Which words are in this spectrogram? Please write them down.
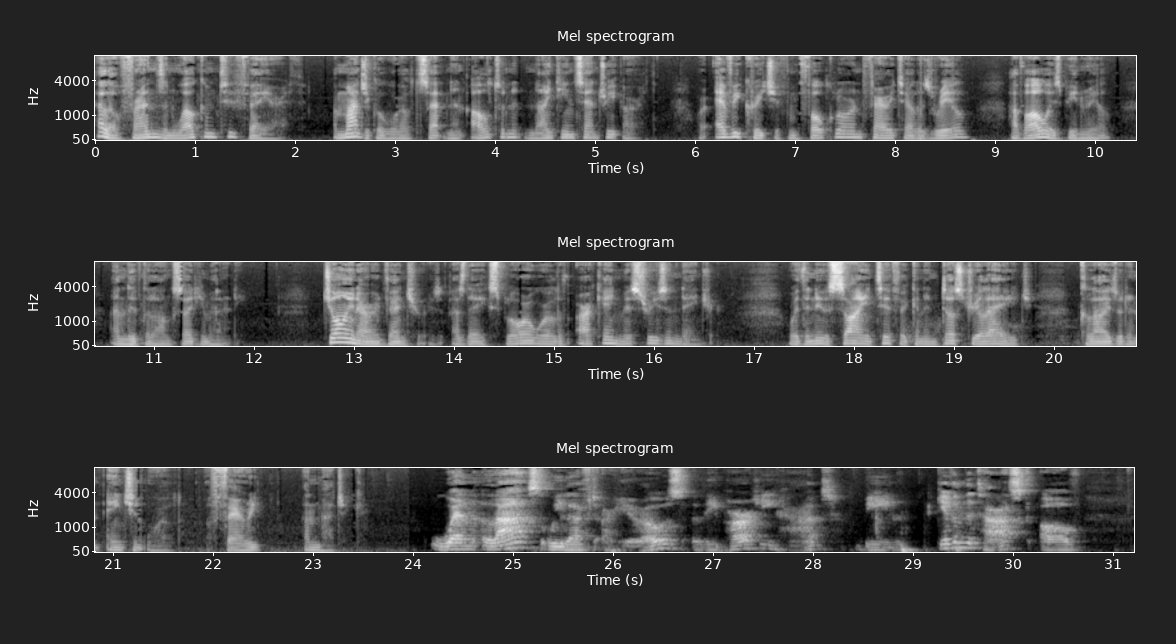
Hello, friends, and welcome to Fey Earth, a magical world set in an alternate 19th century Earth, where every creature from folklore and fairy tale is real, have always been real, and lived alongside humanity. Join our adventurers as they explore a world of arcane mysteries and danger, where the new scientific and industrial age collides with an ancient world of fairy and magic. When last we left our heroes, the party had been given the task of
